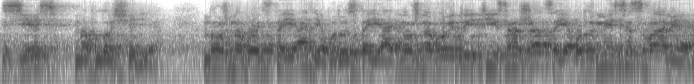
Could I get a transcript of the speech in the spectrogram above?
здесь, на площади. Нужно будет стоять, я буду стоять. Нужно будет идти и сражаться, я буду вместе с вами.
